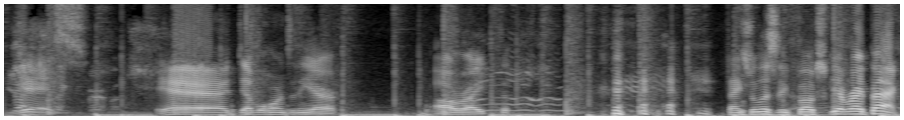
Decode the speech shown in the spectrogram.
Yeah, Yes. Thank you very much. Yeah, devil horns in the air. All right. Th- Thanks for listening, folks. Get right back.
